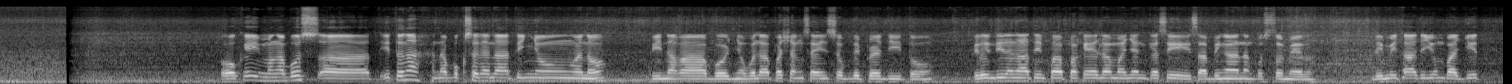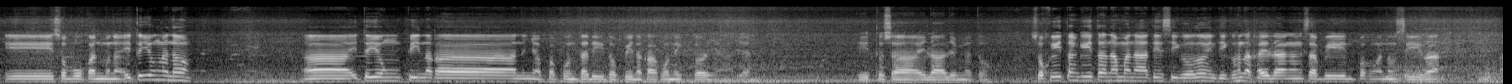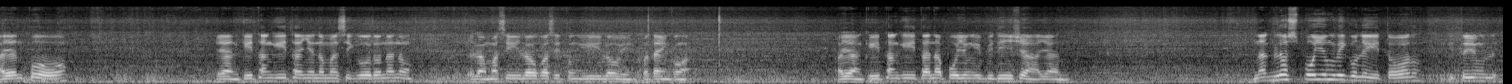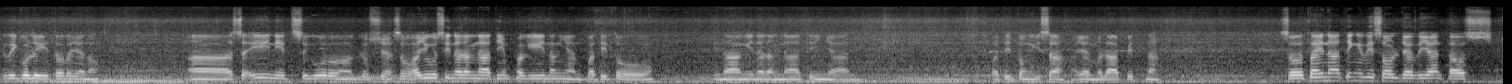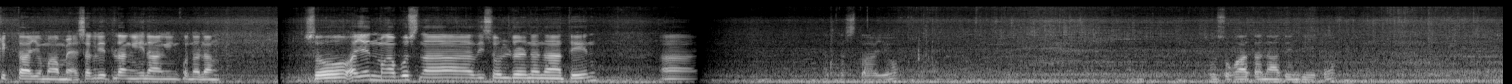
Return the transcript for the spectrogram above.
okay mga boss at ito na nabuksan na natin yung ano pinaka board niya wala pa siyang signs of repair dito pero hindi na natin papakialaman yan kasi sabi nga ng customer limitado yung budget eh subukan mo na ito yung ano Ah, ito yung pinaka ano niya papunta dito, pinaka connector niya. Yan. Dito sa ilalim na to. So kitang-kita naman natin siguro, hindi ko na kailangang sabihin po kung anong sira. Ayan po. oh. Ayan, kitang-kita nyo naman siguro na no. Kailang masilaw kasi itong ilaw eh. Patayin ko nga. Ayan, kitang-kita na po yung ebidensya. Ayan. Nag-loss po yung regulator. Ito yung regulator ayan oh. Ah, sa init siguro nag-loss siya. So ayusin na lang natin yung paghinang yan. Pati ito, oh. hinangin na lang natin yan. Pati itong isa. Ayan, malapit na. So try nating i-resolder yan. Tapos check tayo mamaya. Saglit lang, hinangin ko na lang. So ayan mga boss, na resolder na natin. Ah, atlas tayo. Susukatan natin dito.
